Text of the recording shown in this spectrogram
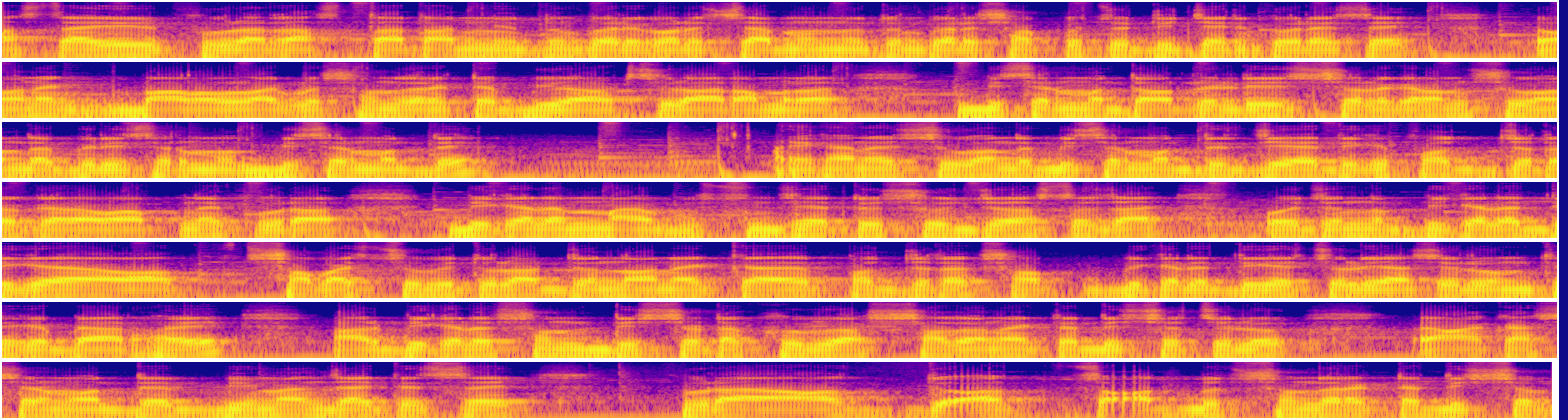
রাস্তায় পুরো রাস্তাটা নতুন করে করেছে এবং নতুন করে সব কিছু ডিজাইন করেছে। তো অনেক ভালো লাগল, সুন্দর একটা ভিউ ছিল। আর আমরা বিচের মধ্যে অলরেডি চলে গেলাম, সুগন্ধা ব্রিজের বিচের মধ্যে। এখানে সুগন্ধ বিচের মধ্যে যে দিকে পর্যটকের অভাব নেই, পুরো বিকালে যেহেতু সূর্য অস্ত যায়, ওই জন্য বিকালের দিকে সবাই ছবি তোলার জন্য অনেক পর্যটক সব বিকালের দিকে চলে আসে রুম থেকে বের হয়ে। আর বিকালের দৃশ্যটা খুবই অসাধারণ একটা দৃশ্য ছিল। আকাশের মধ্যে বিমান যাইতেছে, পুরা অদ্ভুত- সুন্দর একটা দৃশ্য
